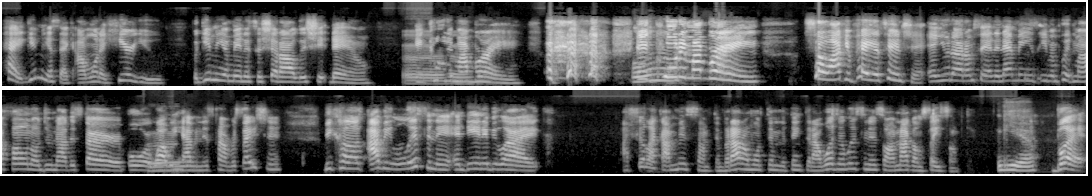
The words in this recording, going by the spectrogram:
Hey, give me a second. I want to hear you, but give me a minute to shut all this shit down, including my Mhm. brain. Mm-hmm. including my brain. So I can pay attention. And you know what I'm saying? And that means even putting my phone on do not disturb or while we Mhm. having this conversation. Because I be listening and then it be like, I feel like I missed something, but I don't want them to think that I wasn't listening, so I'm not gonna say something. Yeah. But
